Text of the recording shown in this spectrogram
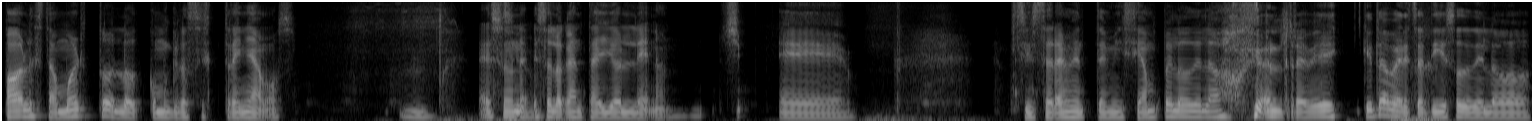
Paul está muerto, lo, como que los extrañamos. Mm. Eso, Sí, eso lo canta John Lennon. Eh, sinceramente, a mí siempre lo de la audio al revés. ¿Qué te parece a ti eso de lo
